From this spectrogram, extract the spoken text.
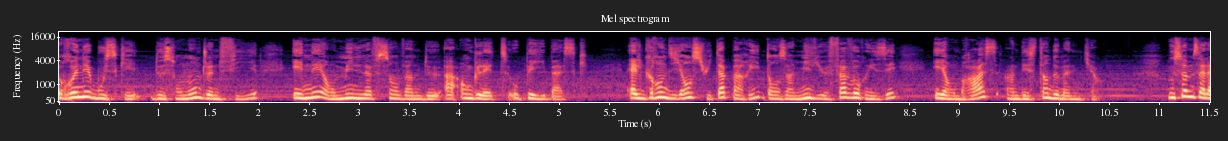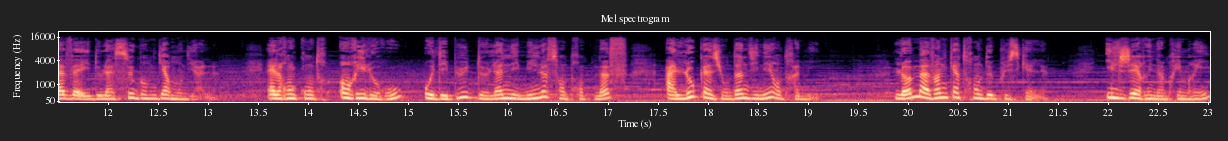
René Bousquet, de son nom de jeune fille, est née en 1922 à Anglette, au Pays Basque. Elle grandit ensuite à Paris dans un milieu favorisé et embrasse un destin de mannequin. Nous sommes à la veille de la Seconde Guerre mondiale. Elle rencontre Henri Leroux au début de l'année 1939 à l'occasion d'un dîner entre amis. L'homme a 24 ans de plus qu'elle. Il gère une imprimerie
